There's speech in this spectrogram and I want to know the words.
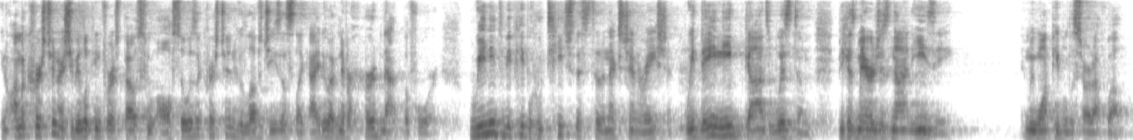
you know, I'm a Christian, I should be looking for a spouse who also is a Christian, who loves Jesus like I do. I've never heard that before. We need to be people who teach this to the next generation. We, they need God's wisdom because marriage is not easy, and we want people to start off well.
